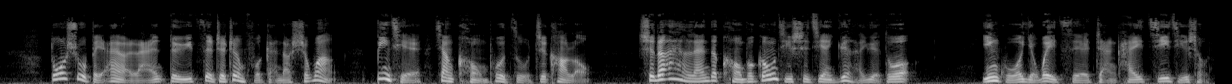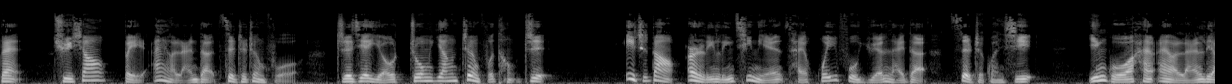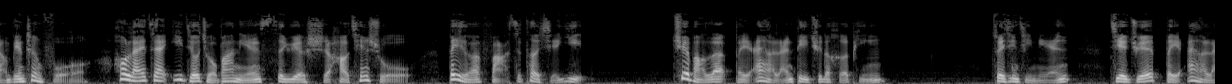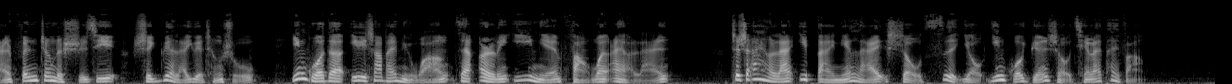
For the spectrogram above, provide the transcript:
多数北爱尔兰对于自治政府感到失望，并且向恐怖组织靠拢，使得爱尔兰的恐怖攻击事件越来越多。英国也为此展开积极手段，取消北爱尔兰的自治政府，直接由中央政府统治，一直到二零零七年才恢复原来的自治关系。英国和爱尔兰两边政府后来在一九九八年四月十号签署贝尔法斯特协议，确保了北爱尔兰地区的和平。最近几年，解决北爱尔兰纷争的时机是越来越成熟。英国的伊丽莎白女王在二零一一年访问爱尔兰，这是爱尔兰一百年来首次有英国元首前来拜访。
